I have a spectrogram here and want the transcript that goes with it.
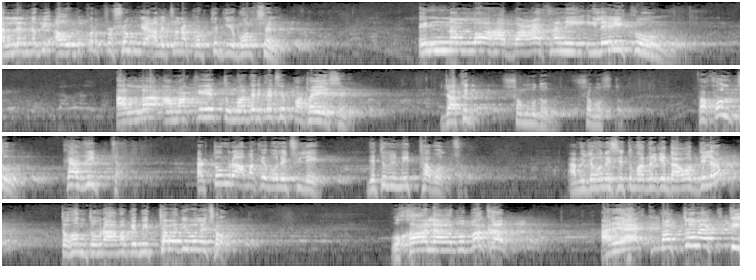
আল্লাহ নবী আউবকর প্রসঙ্গে আলোচনা করতে গিয়ে বলছেন আল্লাহ আমাকে তোমাদের কাছে পাঠাইয়েছেন, জাতির সম্বোধন সমস্ত। ফকলতুম কাজিবটা আর তোমরা আমাকে বলেছিলে যে তুমি মিথ্যা বলছো। আমি যখন এসে তোমাদেরকে দাওয়াত দিলাম, তখন তোমরা আমাকে মিথ্যাবাদী বলেছ। ওখাল আবু বকর আর একমাত্র ব্যক্তি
